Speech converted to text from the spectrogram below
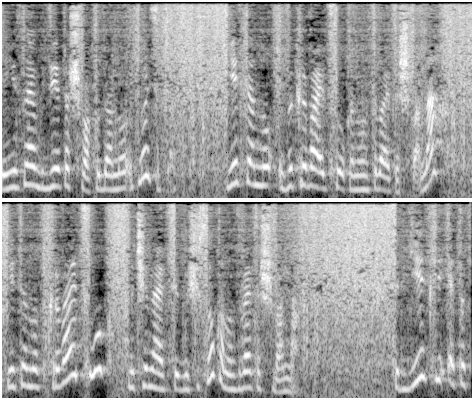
я не знаю, где это шва, куда оно относится. Если оно закрывает слог, оно называется швана. Если оно открывает слог, начинает следующий слог, оно называется швана. Если этот,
